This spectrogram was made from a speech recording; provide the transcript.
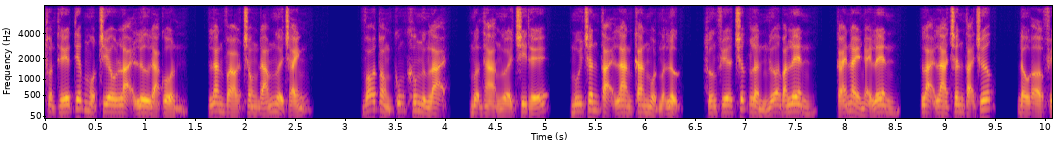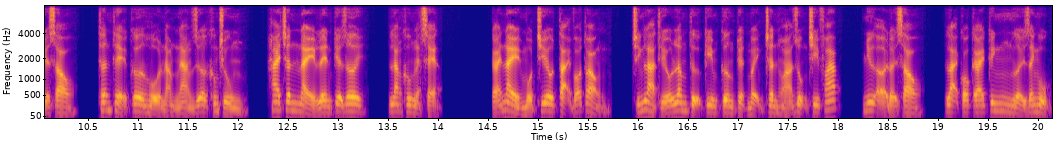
thuận thế tiếp một chiêu lại lư đạ cồn lăn vào trong đám người tránh võ tòng cũng không ngừng lại, mượn thả người chi thế, mũi chân tại lan can một mượn lực, hướng phía trước lần nữa bắn lên, cái này nhảy lên, lại là chân tại trước, đầu ở phía sau, thân thể cơ hồ nằm ngang giữa không trùng hai chân này lên kia rơi, lăng không lẹt xẹt. Cái này một chiêu tại võ tòng, chính là thiếu lâm tự kim cương tuyệt mệnh chân hóa dụng chi pháp, như ở đời sau, lại có cái kinh người danh mục,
